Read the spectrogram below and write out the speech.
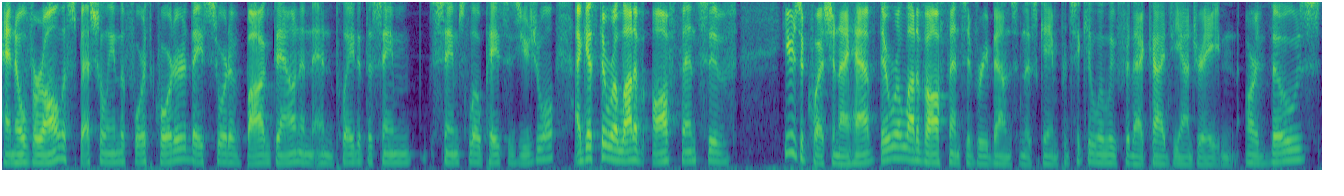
And overall, especially in the fourth quarter, they sort of bogged down and, and played at the same same slow pace as usual. I guess there were a lot of offensive Here's a question I have. There were a lot of offensive rebounds in this game, particularly for that guy DeAndre Ayton. Are those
